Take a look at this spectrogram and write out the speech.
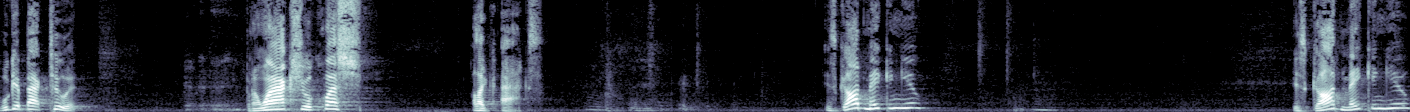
We'll get back to it. But I want to ask you a question. I like ask. Is God making you? Is God making you?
